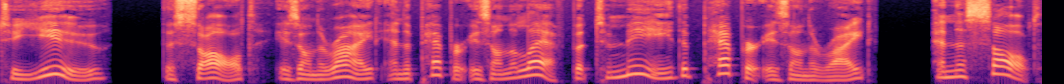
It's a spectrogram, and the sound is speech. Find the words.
To you, the salt is on the right and the pepper is on the left, but to me, the pepper is on the right and the salt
